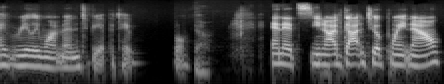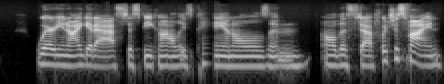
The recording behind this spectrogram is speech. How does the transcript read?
I really want men to be at the table. Yeah. And it's, you know, I've gotten to a point now where you know I get asked to speak on all these panels and all this stuff, which is fine.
